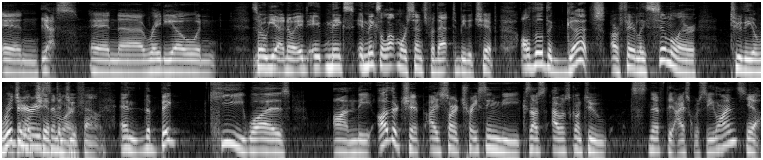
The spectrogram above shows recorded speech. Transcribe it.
and Yes. and uh, radio and so yeah no it, it makes it makes a lot more sense for that to be the chip. Although the guts are fairly similar to the original Very chip similar. that you found. And the big key was on the other chip. I started tracing the because I was I was going to sniff the I square C lines. Yeah.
